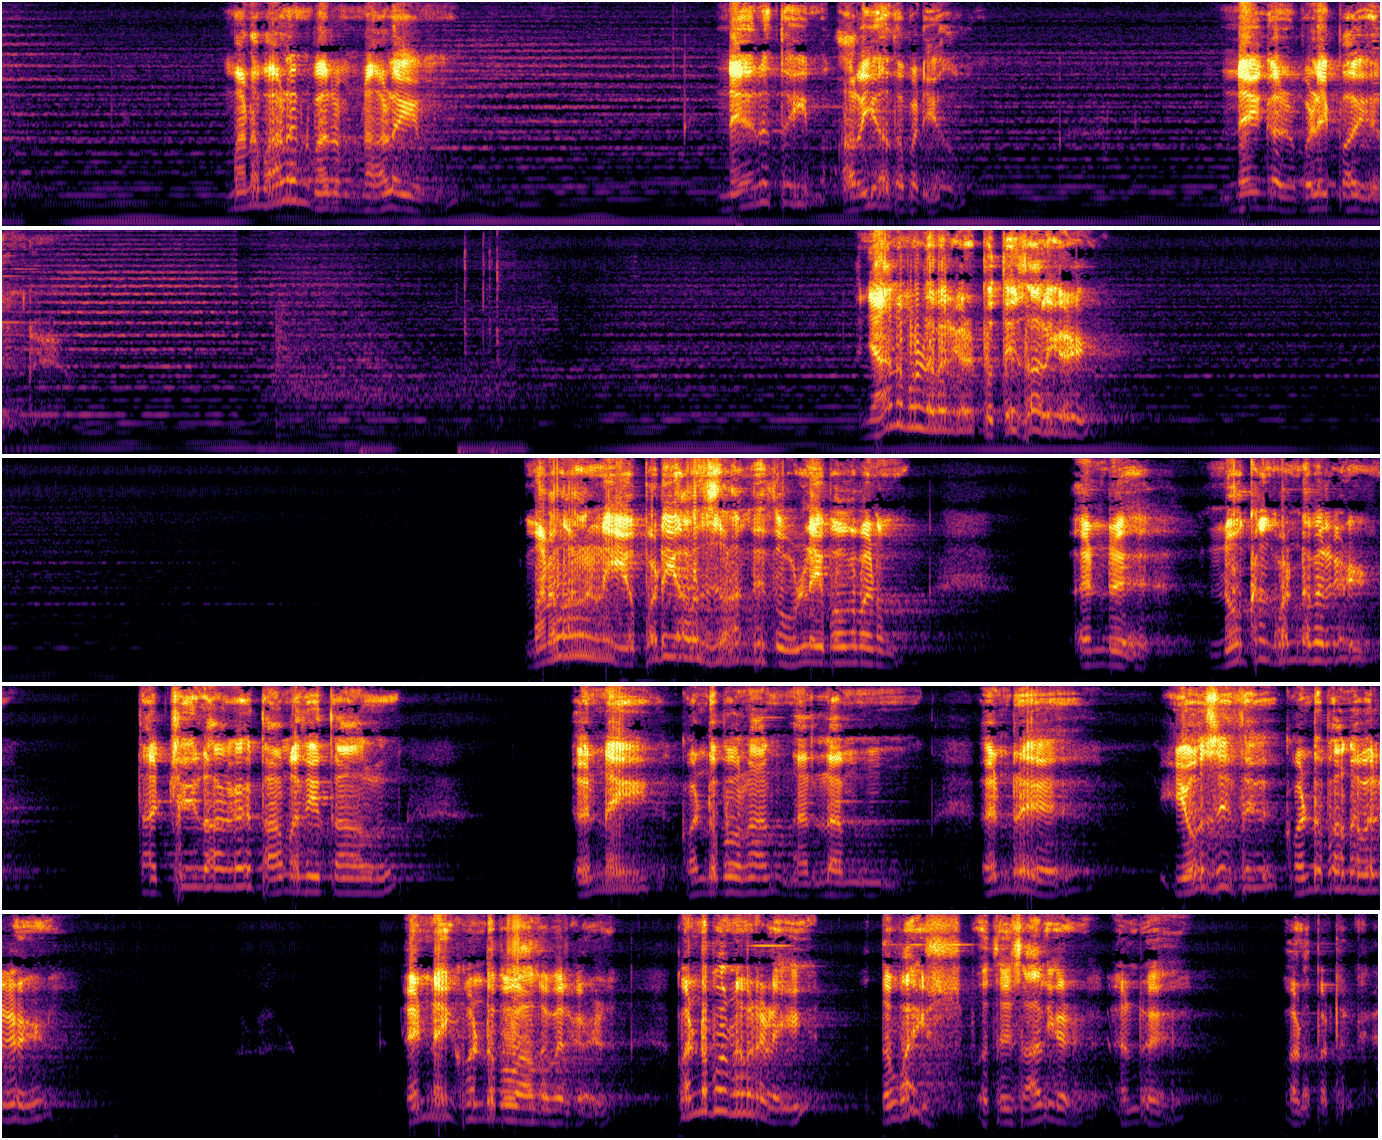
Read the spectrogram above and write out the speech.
மணவாளன் வரும் நாளையும் நேரத்தையும் அறியாதபடியாகும் நீங்கள் விழிப்பாயிருங்கள். ஞானமுள்ளவர்கள் புத்திசாலிகள். மனவாளனை எப்படியாவது சந்தித்து உள்ளே போக வேணும் என்று நோக்கம் கொண்டவர்கள் தற்செயலாக தாமதித்தால் என்னை கொண்டு போனான் நல்லம் என்று யோசித்து கொண்டு போனவர்கள் என்னை கொண்டு போகாதவர்கள். கொண்டு போனவர்களை துவாய்ஸ் புத்திசாலிகள் என்று பாடப்பட்டிருக்கு.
